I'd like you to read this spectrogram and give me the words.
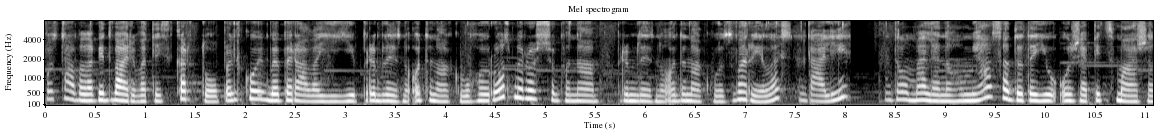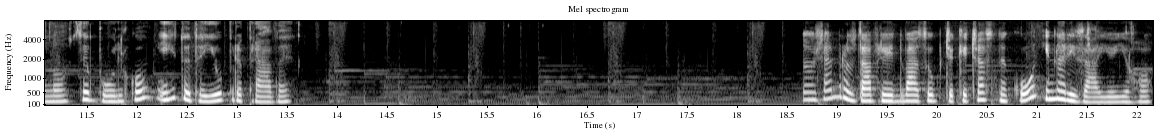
Поставила відварюватись картопельку і вибирала її приблизно однакового розміру, щоб вона приблизно однаково зварилась. Далі до меленого м'яса додаю уже підсмажену цибульку і додаю приправи. Ножем роздавлюю два зубчики часнику і нарізаю його.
